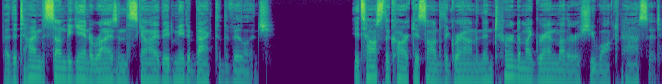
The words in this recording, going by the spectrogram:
By the time the sun began to rise in the sky, they'd made it back to the village. It tossed the carcass onto the ground and then turned to my grandmother as she walked past it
